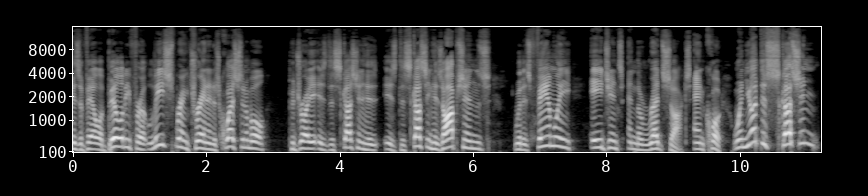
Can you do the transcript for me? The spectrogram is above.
His availability for at least spring training is questionable. Pedroia is discussing his is discussing his options with his family, agents, and the Red Sox. End quote. When you're discussing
